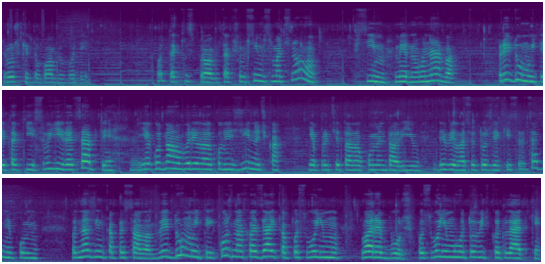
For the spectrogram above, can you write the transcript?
трошки додавлю води. От такі справи. Так що всім смачного, всім мирного неба. Придумуйте такі свої рецепти. Як одна говорила колись жіночка, я прочитала в коментарі, дивилася теж якийсь рецепт, не пам'ятаю. Одна жінка писала: ви думайте, кожна хазяйка по-своєму варе борщ, по-своєму готовить котлетки,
